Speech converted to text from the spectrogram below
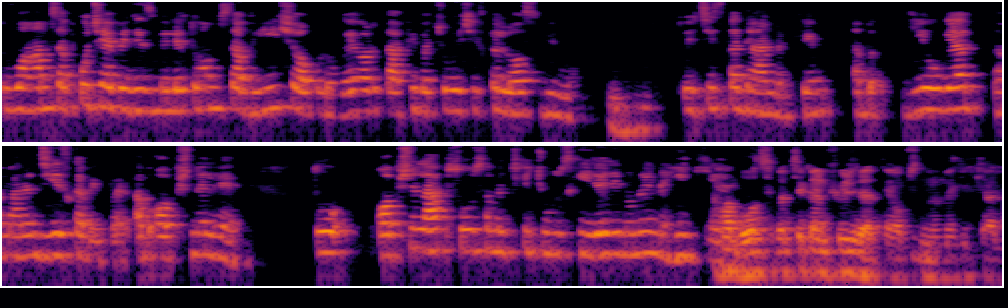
तो वहाँ हम सबको छह पेजेस मिले तो हम सभी शॉक हो गए और काफ़ी बच्चों को इस चीज़ का लॉस भी हुआ। हम्म, तो इस चीज़ का ध्यान रखें। अब ये हो गया हमारा जीएस का पेपर अब ऑप्शनल है। तो ऑप्शनल आप सोच समझ के चूज़ कीजिए जिन्होंने नहीं किया हाँ बहुत से बच्चे कंफ्यूज रहते हैं ऑप्शनल में कि क्या लें।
